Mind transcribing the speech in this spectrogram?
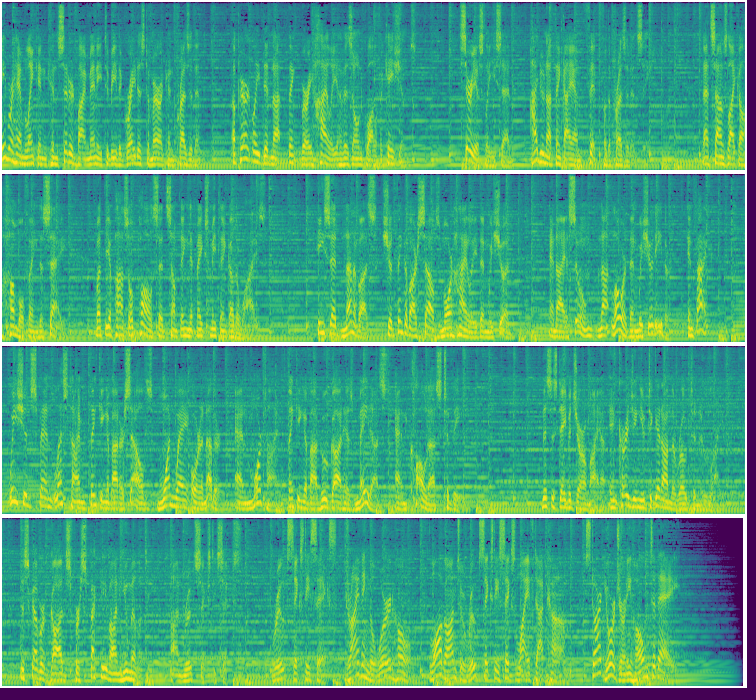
Abraham Lincoln, considered by many to be the greatest American president, apparently did not think very highly of his own qualifications. Seriously, he said, I do not think I am fit for the presidency. That sounds like a humble thing to say, but the Apostle Paul said something that makes me think otherwise. He said none of us should think of ourselves more highly than we should, and I assume not lower than we should either. In fact, we should spend less time thinking about ourselves one way or another and more time thinking about who God has made us and called us to be. This is David Jeremiah encouraging you to get on the road to new life. Discover God's perspective on humility on Route 66. Route 66, driving the word home. Log on to Route66Life.com. Start your journey home today.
